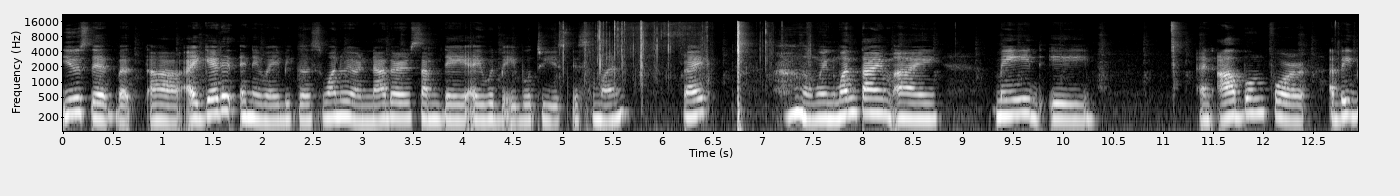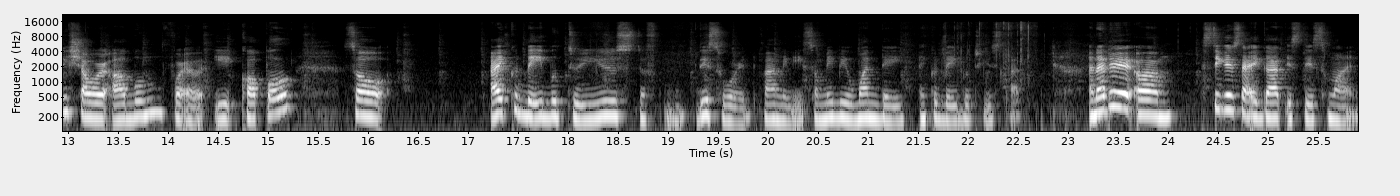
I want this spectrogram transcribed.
use it but uh, i get it anyway because one way or another someday i would be able to use this one right when one time i made a an album for a baby shower album for a, a couple. So I could be able to use the, this word family. So maybe one day I could be able to use that. Another um, stickers that I got is this one.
